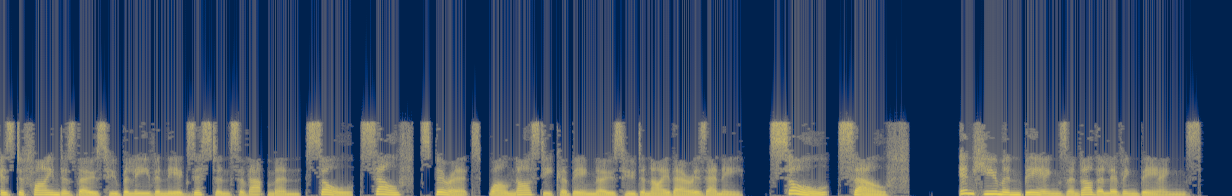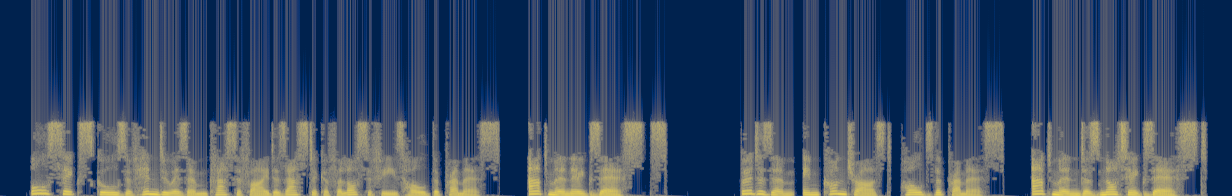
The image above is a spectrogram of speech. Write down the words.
is defined as those who believe in the existence of Atman soul, self, spirit, while Nastika being those who deny there is any soul, self, in human beings and other living beings. All six schools of Hinduism classified as Astika philosophies hold the premise, Atman exists. Buddhism, in contrast, holds the premise, Atman does not exist.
